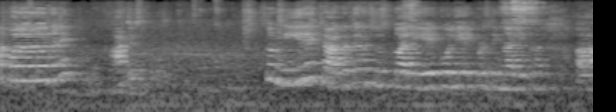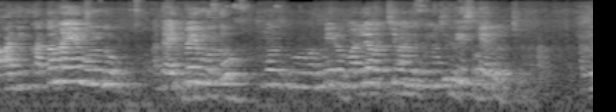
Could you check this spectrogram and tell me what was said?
అపోలోలోనే ఆటేస్తాం సో మీరే జాగ్రత్తగా చూసుకోవాలి. ఏ గోళీ ఎప్పుడు తినాలి? అది ఖతం అయ్యే ముందు అది అయిపోయే ముందు మీరు మళ్ళీ వచ్చి మన నుంచి తీసుకెళ్ళవచ్చు అది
